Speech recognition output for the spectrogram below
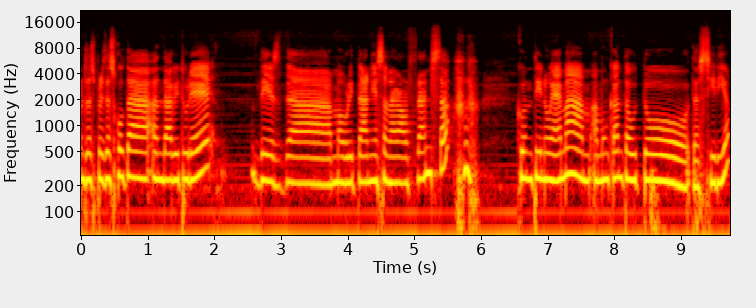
Doncs després d'escoltar en David Touré, des de Mauritània, Senegal, França, continuem amb, amb un cantautor de Síria,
